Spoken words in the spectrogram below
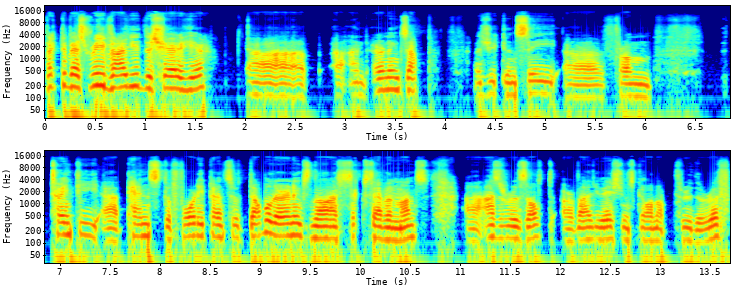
revalued the share here, uh, uh, and earnings up, as you can see, uh, from 20 uh, pence to 40 pence, so doubled earnings in the last six, seven months. Uh, as a result, our valuation's gone up through the roof.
